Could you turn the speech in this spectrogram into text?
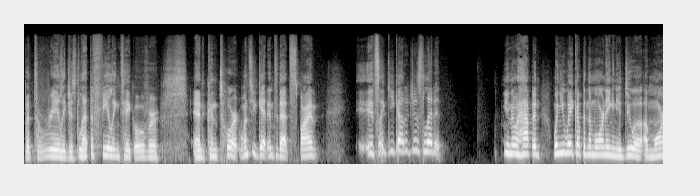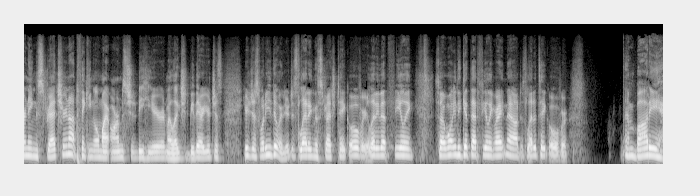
but to really just let the feeling take over and contort. Once you get into that spine, it's like you got to just let it you know happen. When you wake up in the morning and you do a, a, morning stretch you're not thinking oh my arms should be here and my legs should be there. You're just you're just what are you doing? You're just letting the stretch take over. You're letting that feeling. So i want you to get that feeling right now. Just let it take over. Embody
